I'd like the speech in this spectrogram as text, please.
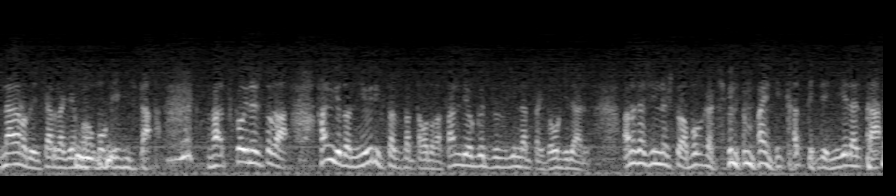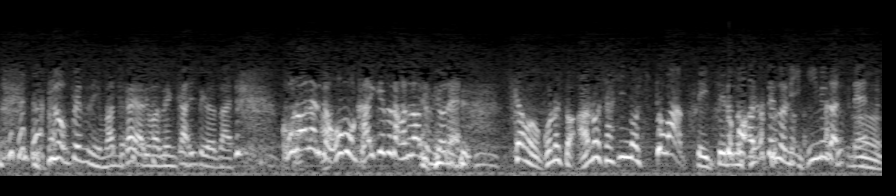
長野で引かれた現場を目撃した。初恋の人がハンギョドに有利二つだったことがサンリオグッズ好きになった動機である。あの写真の人は僕が9年前に飼っていて逃げ出した。犬のペスに間違いありません。返してください。この辺りでほぼ解決のはずなんですよね。しかもこの人、あの写真の人はって言ってる人はってんのに犬だしね。うん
